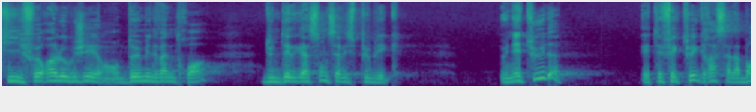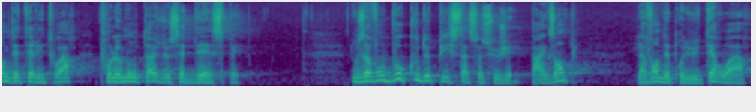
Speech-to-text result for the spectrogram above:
qui fera l'objet en 2023 d'une délégation de services publics. Une étude est effectuée grâce à la Banque des territoires pour le montage de cette DSP. Nous avons beaucoup de pistes à ce sujet. Par exemple, la vente des produits du terroir,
